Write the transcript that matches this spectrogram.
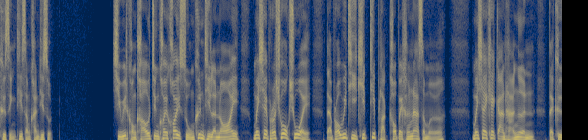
คือสิ่งที่สำคัญที่สุดชีวิตของเขาจึงค่อยๆ สูงขึ้นทีละน้อย ไม่ใช่เพราะโชคช่วย แต่เพราะวิธีคิดที่ผลักเขาไปข้างหน้าเสมอ ไม่ใช่แค่การหาเงิน แต่คือ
